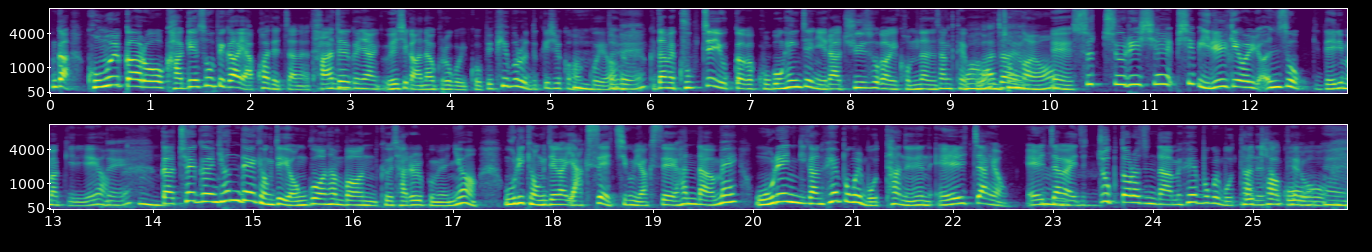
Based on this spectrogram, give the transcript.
그러니까 고물가로 가계 소비가 약화됐잖아요. 다들 네. 그냥 외식 안 하고 그러고 있고 피부로 느끼실 것 음, 같고요. 네. 그다음에 국제 유가가 고공 행진이라 주유 소각이 겁나는 상태고 와. 엄청나요. 네, 수출이 11개월 연속 내리막길이에요. 네. 음. 그러니까 최근 현대경제연구원 한번 그 자료를 보면요, 우리 경제가 약세 지금 약세 한 다음 에 오랜 기간 회복을 못하는 L자형, L자가 음. 이제 쭉 떨어진 다음에 회복을 못하는. 상태로 네.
